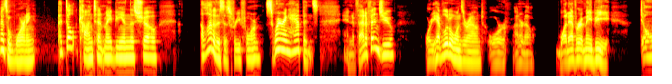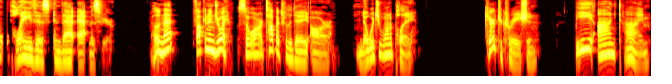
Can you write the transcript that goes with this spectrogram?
As a warning, adult content might be in this show. A lot of this is freeform. Swearing happens. And if that offends you, or you have little ones around, or I don't know, whatever it may be, don't play this in that atmosphere. Other than that, fucking enjoy. So, our topics for the day are know what you want to play, character creation, be on time,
